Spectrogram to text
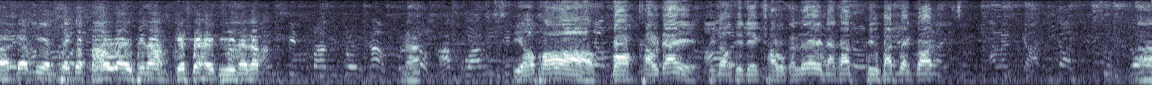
บัตรแบบเมียนใส่กระเป๋าไว้พี่น้องเก็บไว้ให้ดีนะครับนะเดี๋ยวพ่อบอกเขาได้พี่น้องที่เด็กเขากันเลยนะครับถือบัตรไว้ก่อนอ่า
